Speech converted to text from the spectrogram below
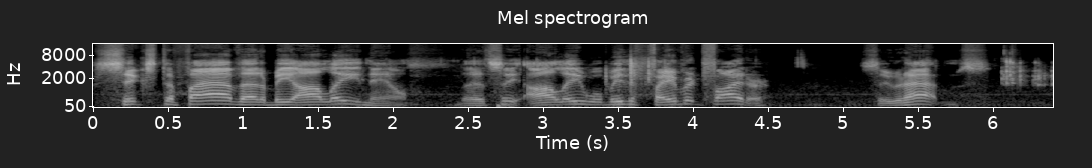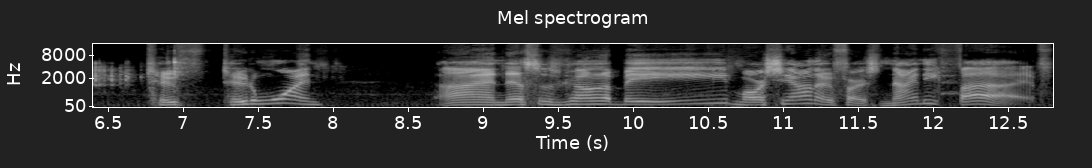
Six to five. That'll be Ali now. Let's see. Ali will be the favorite fighter. See what happens. Two two to one. and this is going to be Marciano first. 95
